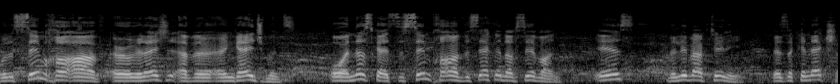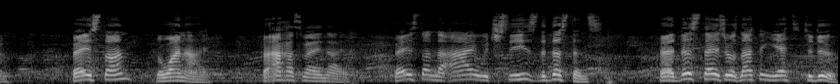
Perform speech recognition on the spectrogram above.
With the simcha of a relation of an engagement, or in this case, the simcha of the second of Sivan is the livaftini. There's a connection based on the one eye, based on the eye which sees the distance. But at this stage, there was nothing yet to do.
